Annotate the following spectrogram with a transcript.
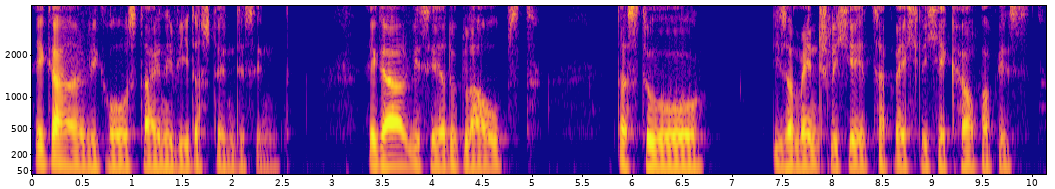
Egal wie groß deine Widerstände sind. Egal wie sehr du glaubst, dass du dieser menschliche, zerbrechliche Körper bist.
